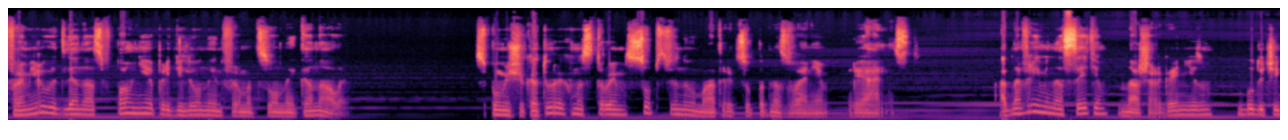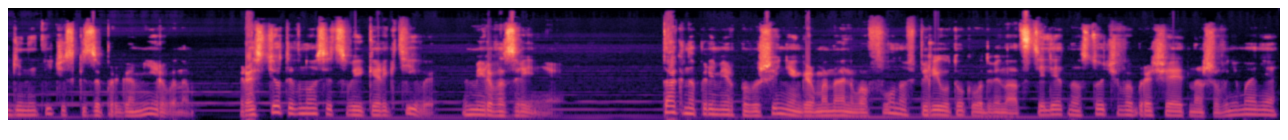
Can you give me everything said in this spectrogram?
формируют для нас вполне определенные информационные каналы – с помощью которых мы строим собственную матрицу под названием реальность. Одновременно с этим наш организм, будучи генетически запрограммированным, растет и вносит свои коррективы в мировоззрение. Так, например, повышение гормонального фона в период около 12 лет настойчиво обращает наше внимание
